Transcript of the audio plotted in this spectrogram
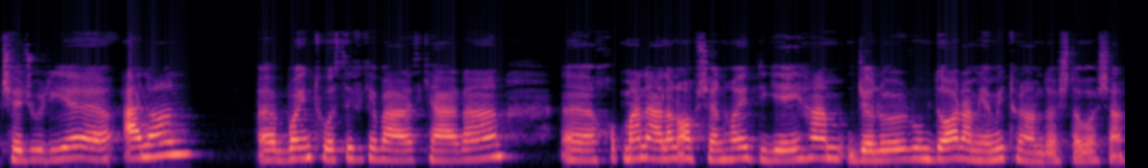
چجوریه؟ الان با این توصیفی که برات کردم خب من الان option های دیگه هم جلوی روم دارم یا می‌تونم داشته باشم.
